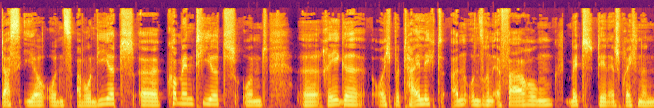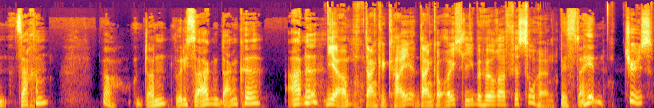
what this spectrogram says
dass ihr uns abonniert, äh, kommentiert und äh, rege euch beteiligt an unseren Erfahrungen mit den entsprechenden Sachen. Ja, und dann würde ich sagen, danke, Arne. Ja, danke Kai, danke euch, liebe Hörer, fürs Zuhören. Bis dahin. Tschüss.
